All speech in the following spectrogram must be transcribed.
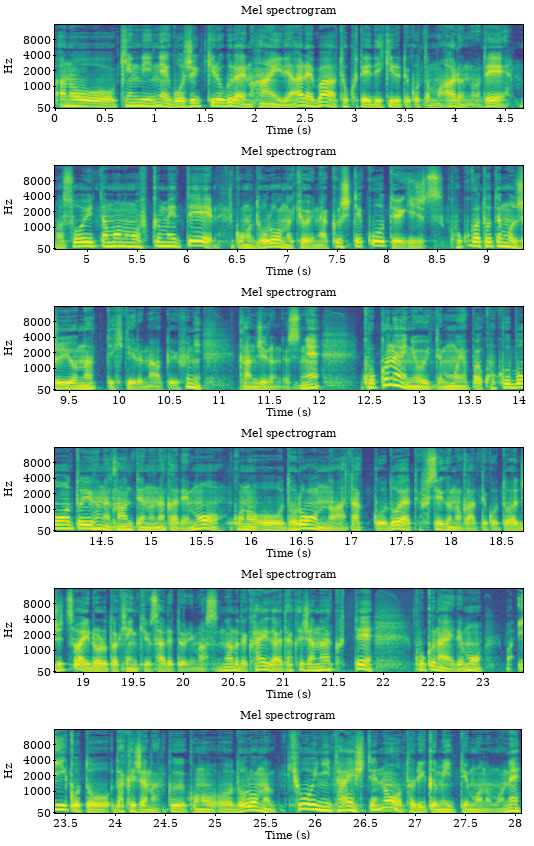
あの近隣ね50キロぐらいの範囲であれば特定できるということもあるので、まあ、そういったものも含めてこのドローンの脅威をなくしていこうという技術ここがとても重要になってきているなというふうに感じるんですね。国内においてもやっぱ国防というふうな観点の中でもこのドローンのアタックをどうやって防ぐのかってことは実はいろいろと研究されております。なので海外だけじゃなくて国内でもいいことだけじゃなくこのドローンの脅威に対しての取り組みっていうものもね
